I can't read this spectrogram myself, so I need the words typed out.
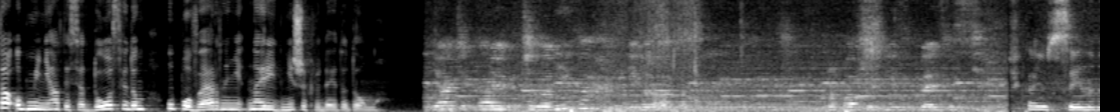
та обмінятися досвідом у поверненні найрідніших людей додому. Я чекаю чоловіка і брата, безвісті. Чекаю сина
